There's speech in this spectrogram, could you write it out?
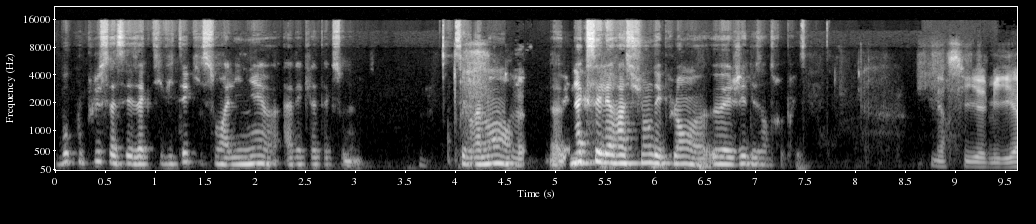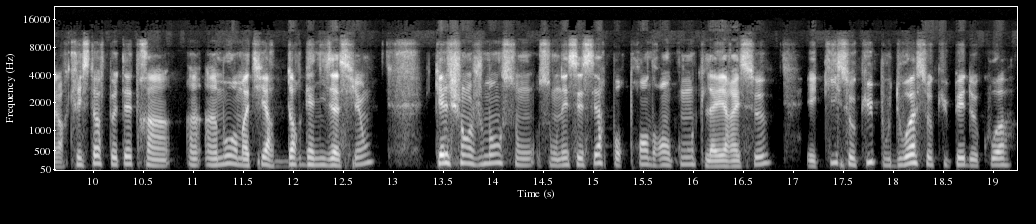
beaucoup plus à ces activités qui sont alignées avec la taxonomie. C'est vraiment euh, une accélération des plans ESG euh, des entreprises. Merci, Émilie. Alors, Christophe, peut-être un, mot en matière d'organisation. Quels changements sont, nécessaires pour prendre en compte la RSE et qui s'occupe ou doit s'occuper de quoi?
